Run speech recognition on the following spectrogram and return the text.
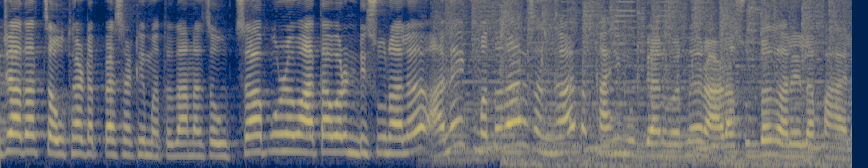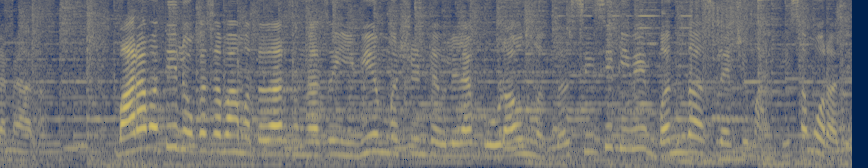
राज्यात आज चौथ्या टप्प्यासाठी मतदानाचं उत्साहपूर्ण वातावरण दिसून आलं. अनेक मतदारसंघात काही मुद्द्यांवरनं राडा सुद्धा झालेला पाहायला मिळाला. बारामती लोकसभा मतदारसंघाचं ईव्हीएम मशीन ठेवलेल्या गोडाऊनमधलं सीसीटीव्ही बंद असल्याची माहिती समोर आली.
